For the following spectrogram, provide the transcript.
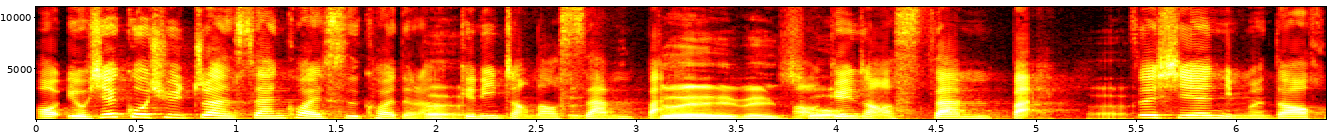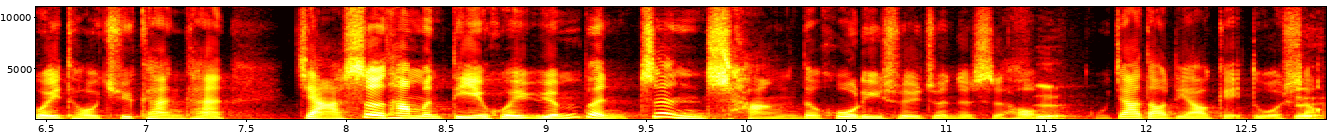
哦。有些过去赚三块四块的啦，给你涨到三百，对，没错，给你涨到三百，这些你们都要回头去看看。假设他们跌回原本正常的获利水准的时候，股价到底要给多少？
